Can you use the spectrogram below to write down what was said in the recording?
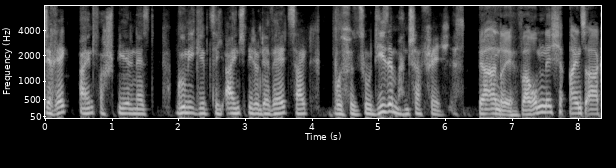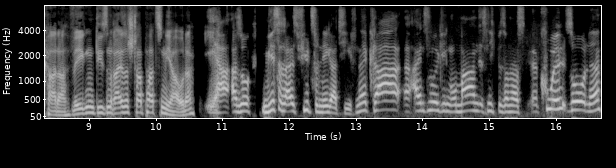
direkt einfach spielen lässt, Gummi gibt, sich einspielt und der Welt zeigt, wozu diese Mannschaft fähig ist. Ja, André, warum nicht 1A-Kader? Wegen diesen Reisestrapazen, ja, oder? Ja, also mir ist das alles viel zu negativ. Ne? Klar, 1-0 äh, gegen Oman ist nicht besonders äh, cool, so, ne?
